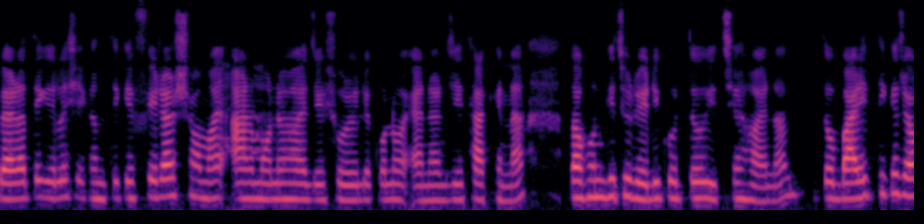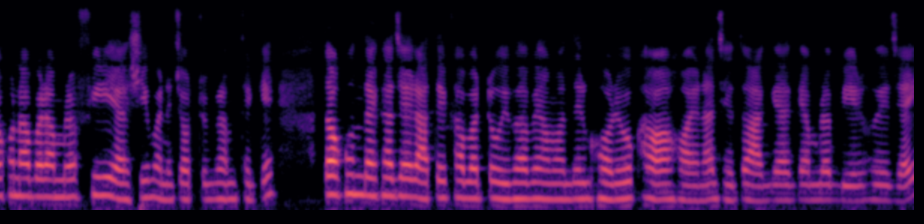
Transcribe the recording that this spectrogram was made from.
বেড়াতে গেলে সেখান থেকে ফেরার সময় আর মনে হয় যে শরীরে কোনো এনার্জি থাকে না, তখন কিছু রেডি করতেও ইচ্ছে হয় না। তো বাড়ি থেকে যখন আবার আমরা ফিরে আসি মানে চট্টগ্রাম থেকে, তখন দেখা যায় রাতের খাবারটা ওইভাবে আমাদের ঘরেও খাওয়া হয় না, যেহেতু আগে আগে আমরা বের হয়ে যাই।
